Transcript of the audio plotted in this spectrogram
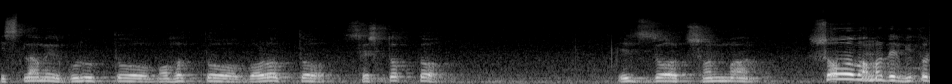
ইসলামের গুরুত্ব, মহত্ব, বড়ত্ব, শ্রেষ্ঠত্ব, ইজ্জত, সম্মান, সব আমাদের ভিতর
